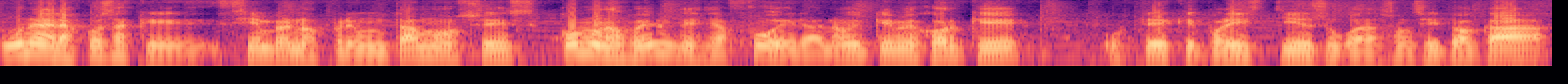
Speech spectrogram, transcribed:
una de las cosas que siempre nos preguntamos es cómo nos ven desde afuera, ¿no? Y qué mejor que ustedes que por ahí tienen su corazoncito acá,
